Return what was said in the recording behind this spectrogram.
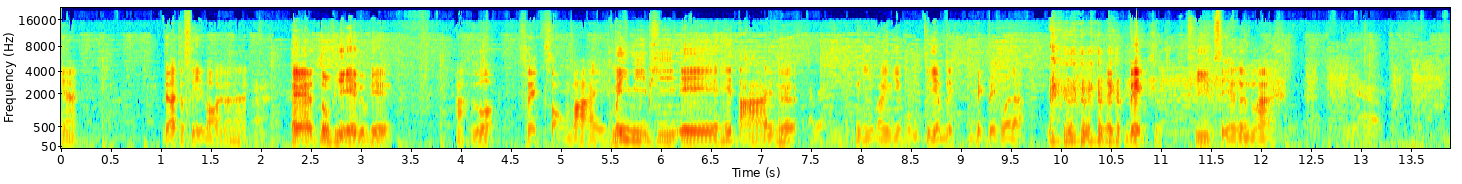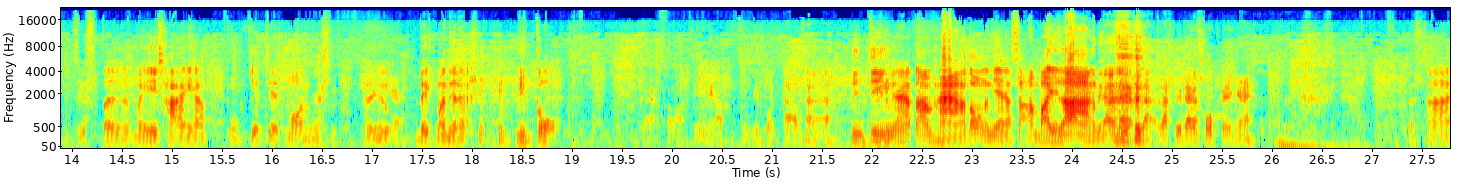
เนี้ย เดี๋ยวอาจจะ400ก็ได้ อะเอ้ยดู PA ดู PA อะ รวบเสกสองใบ ไม่มี PA ให้ตายเถอะแต่ใบนี้ นี่ใบนี้ผมเตรียมเด็กๆไว้แล้ว เด็กๆที่เสียเงินมา นี่ครับ ซิสเตอร์ไม่ใช้ครับ ผมเกลียดเจสมอนนะแต่เด็กมันนี่แหละ มิโกะและ ก็นี่ครับสิ่งที่คนตามหาจริงๆนะตามหาต้องอันเนี่ยสามใบล่างเนี่ยและได้และและคือได้ครบได้ไงซ้าย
